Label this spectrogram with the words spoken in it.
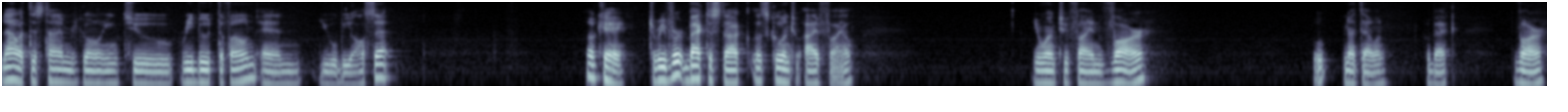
Now at this time you're going to reboot the phone and you will be all set. Okay, to revert back to stock, let's go into iFile. You want to find var. Oop, not that one. Go back. var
